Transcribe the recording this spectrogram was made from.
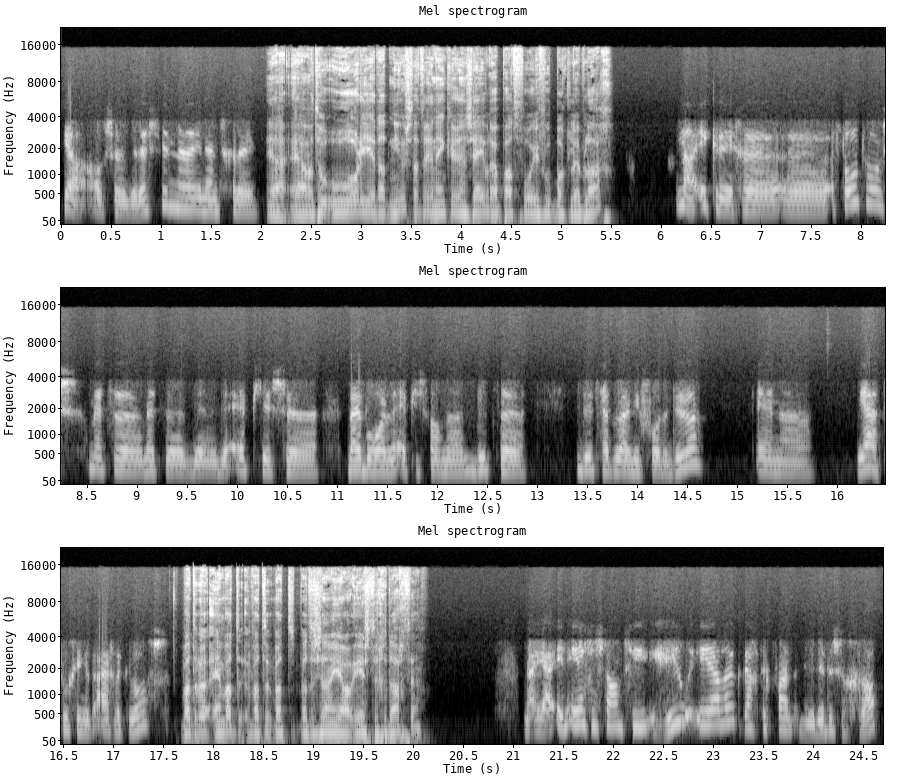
ja, als de rest in, in Enschede. Ja, ja want hoe, hoe hoorde je dat nieuws dat er in één keer een zebrapad voor je voetbalclub lag? Nou, ik kreeg foto's met, met de, de appjes, bijbehorende appjes van dit, dit hebben wij nu voor de deur. En uh, ja, toen ging het eigenlijk los. Wat, en wat, wat, wat, wat is dan jouw eerste gedachte? Nou ja, in eerste instantie, heel eerlijk, dacht ik van, nee, dit is een grap.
